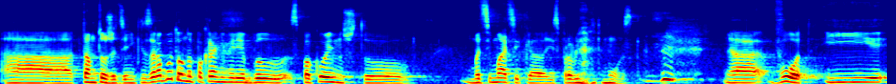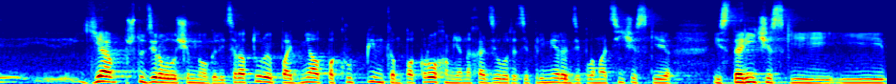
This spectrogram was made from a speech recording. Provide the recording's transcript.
А, там тоже денег не заработал, но, по крайней мере, был спокоен, что математика исправляет мозг. А, вот, и я штудировал очень много литературы, поднял по крупинкам, по крохам, я находил вот эти примеры дипломатические, исторические, и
